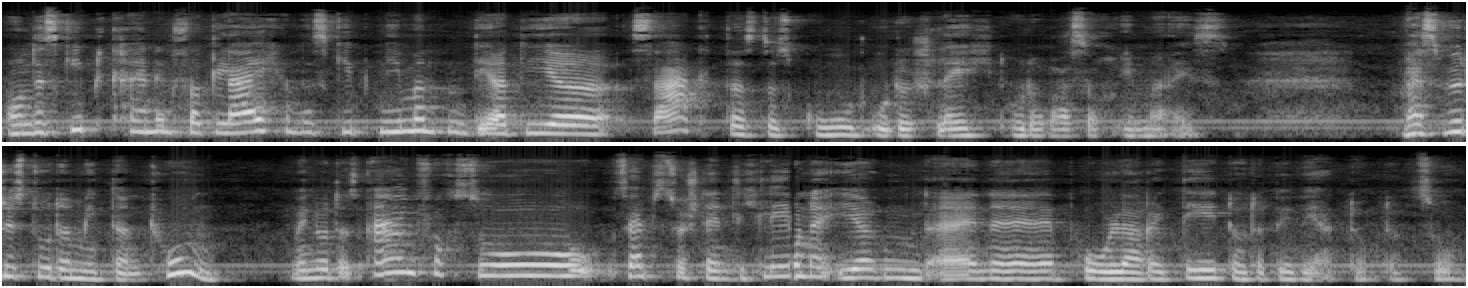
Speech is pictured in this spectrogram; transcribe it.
Und es gibt keinen Vergleich und es gibt niemanden, der dir sagt, dass das gut oder schlecht oder was auch immer ist. Was würdest du damit dann tun? Wenn du das einfach so selbstverständlich lebst, ohne irgendeine Polarität oder Bewertung dazu.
